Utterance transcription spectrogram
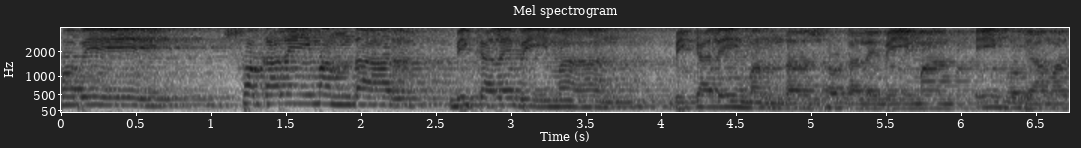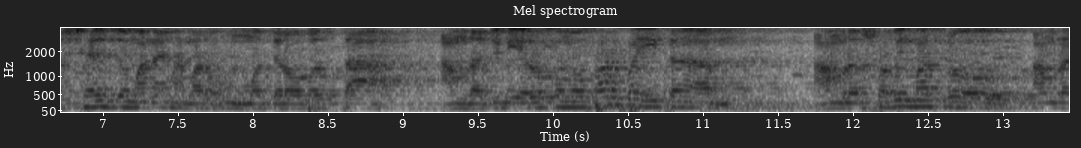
হবে, সকালে ইমানদার বিকালে বেঈমান, বিকালে ইমানদার সকালে বেঈমান, এই হবে আমার শেষ জমানায় আমার উম্মতের অবস্থা। আমরা যদি এরকম অফার পাইতাম, আমরা সবে মাত্র আমরা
